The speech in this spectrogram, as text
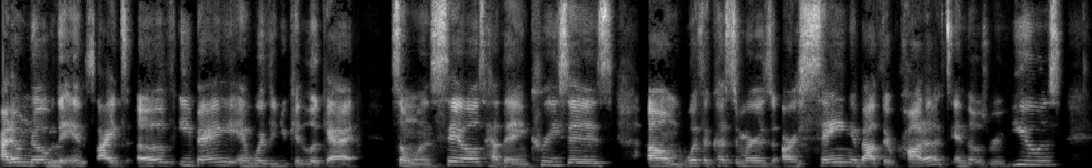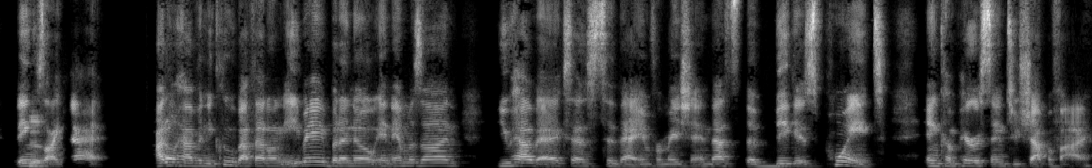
I don't know the insights of eBay and whether you can look at someone's sales, how that increases, um, what the customers are saying about their product and those reviews, things yeah. like that. I don't have any clue about that on eBay, but I know in Amazon, you have access to that information. And that's the biggest point in comparison to Shopify.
